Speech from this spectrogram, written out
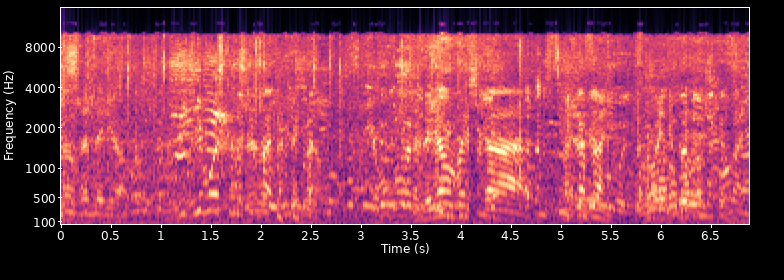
Дружину заберем. Веди войско наказание. Заберем войска. Наказание. Потом наказание.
